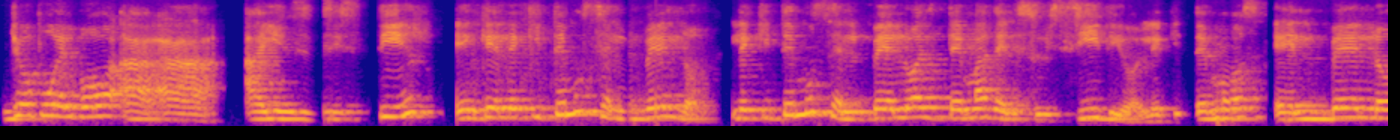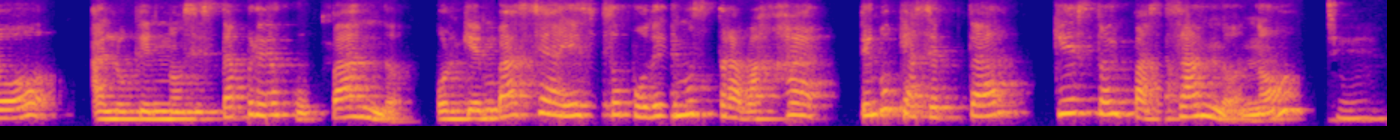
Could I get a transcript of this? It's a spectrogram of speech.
yo vuelvo a, a, insistir en que le quitemos el velo, le quitemos el velo al tema del suicidio, le quitemos el velo a lo que nos está preocupando, porque en base a eso podemos trabajar. Tengo que aceptar qué estoy pasando, ¿no? Sí.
